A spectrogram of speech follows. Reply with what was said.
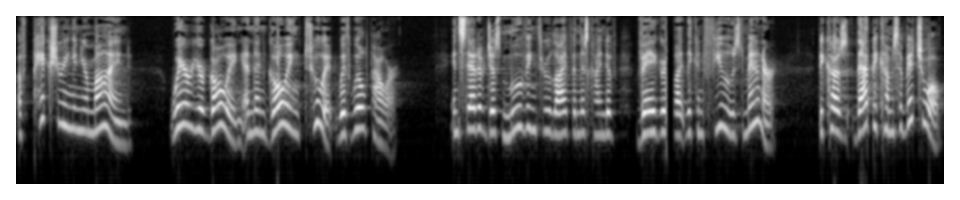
of picturing in your mind where you're going and then going to it with willpower instead of just moving through life in this kind of vague or slightly confused manner, because that becomes habitual.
